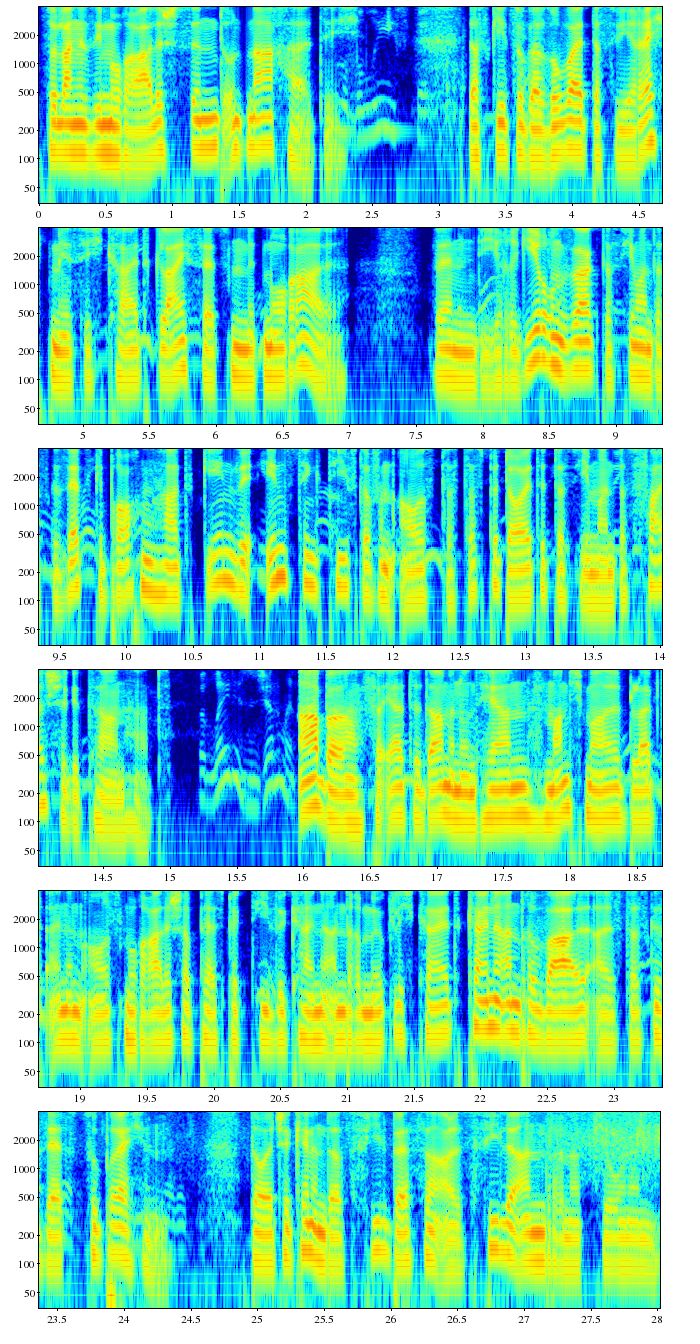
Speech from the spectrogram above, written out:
solange sie moralisch sind und nachhaltig. Das geht sogar so weit, dass wir Rechtmäßigkeit gleichsetzen mit Moral. Wenn die Regierung sagt, dass jemand das Gesetz gebrochen hat, gehen wir instinktiv davon aus, dass das bedeutet, dass jemand das Falsche getan hat. Aber, verehrte Damen und Herren, manchmal bleibt einem aus moralischer Perspektive keine andere Möglichkeit, keine andere Wahl, als das Gesetz zu brechen. Deutsche kennen das viel besser als viele andere Nationen.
